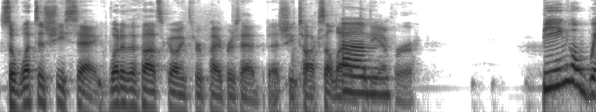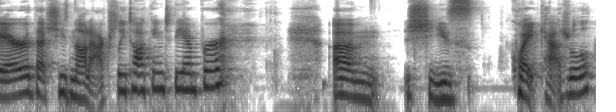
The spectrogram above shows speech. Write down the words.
So, what does she say? What are the thoughts going through Piper's head as she talks aloud to the Um, Emperor? being aware that she's not actually talking to the emperor um she's quite casual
